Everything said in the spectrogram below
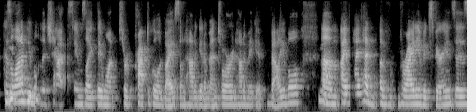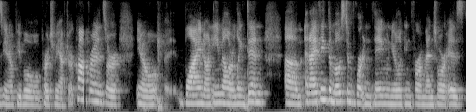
Because a lot of people in the chat seems like they want sort of practical advice on how to get a mentor and how to make it valuable. Yeah. um, I've, I've had a variety of experiences you know people will approach me after a conference or you know blind on email or linkedin. Um, and i think the most important thing when you're looking for a mentor is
